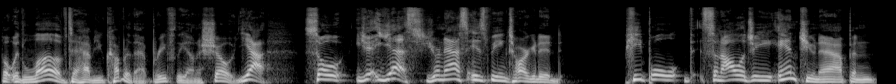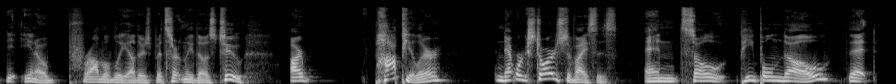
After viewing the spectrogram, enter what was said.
but would love to have you cover that briefly on a show. Yeah. So, y- yes, your NAS is being targeted. People, Synology and QNAP, and you know probably others, but certainly those two are popular network storage devices. And so people know that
